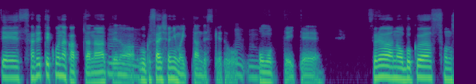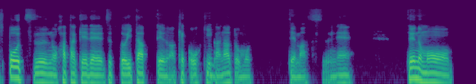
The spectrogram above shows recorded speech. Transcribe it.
てされてこなかったなっていうのは、うん僕最初にも言ったんですけど、うんうん思っていて、それはあの、僕はそのスポーツの畑でずっといたっていうのは結構大きいかなと思ってますね。っていうのも、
